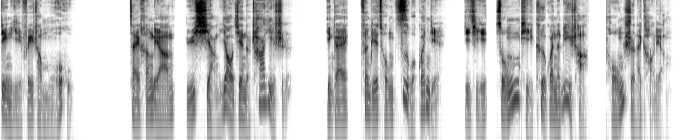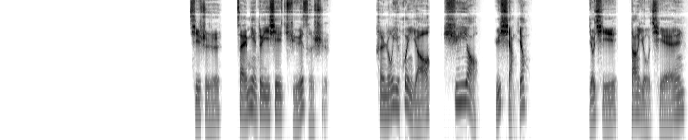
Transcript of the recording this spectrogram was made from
定义非常模糊，在衡量与想要间的差异时，应该分别从自我观点以及总体客观的立场同时来考量。其实。在面对一些抉择时，很容易混淆需要与想要，尤其当有钱、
